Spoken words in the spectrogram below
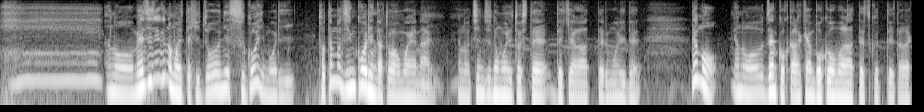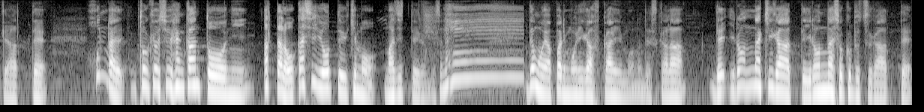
へあの明治神宮の森って非常にすごい森とても人工林だとは思えないあの鎮守の森として出来上がってる森で。でもあの全国から献木をもらって作っていただけあって本来東京周辺関東にあったらおかしいよっていう木も混じっているんですね。でもやっぱり森が深いものですからでいろんな木があっていろんな植物があって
